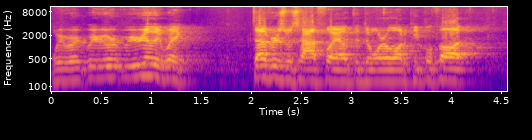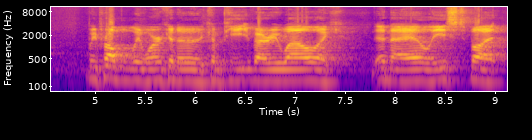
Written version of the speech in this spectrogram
We were, we were, we really like Devers was halfway out the door. A lot of people thought we probably weren't going to compete very well, like in the AL East. But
